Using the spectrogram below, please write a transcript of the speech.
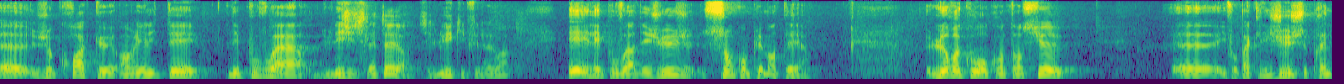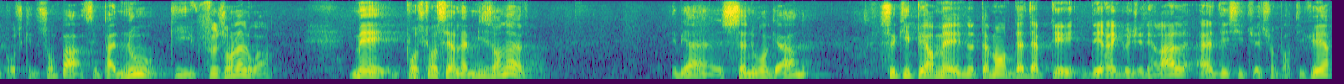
euh, je crois qu'en réalité, les pouvoirs du législateur, c'est lui qui fait la loi, et les pouvoirs des juges sont complémentaires. Le recours au contentieux, euh, il ne faut pas que les juges se prennent pour ce qu'ils ne sont pas. Ce n'est pas nous qui faisons la loi. Mais pour ce qui concerne la mise en œuvre, eh bien, ça nous regarde, ce qui permet notamment d'adapter des règles générales à des situations particulières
